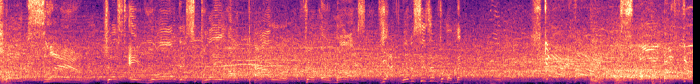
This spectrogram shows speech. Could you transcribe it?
choke slam. Just a raw display of power from Omos. The athleticism from a man. Sky high! Spinebuster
